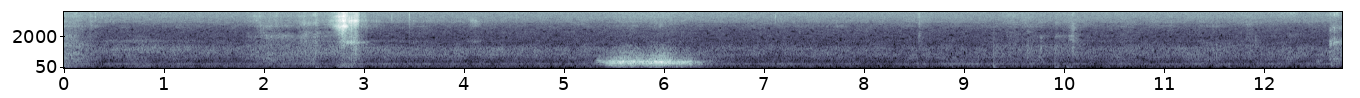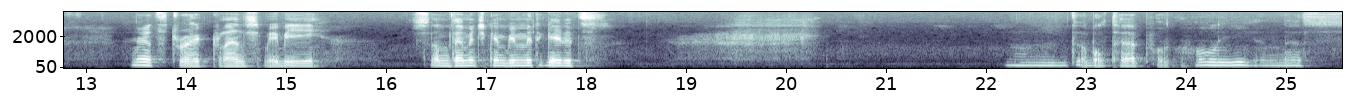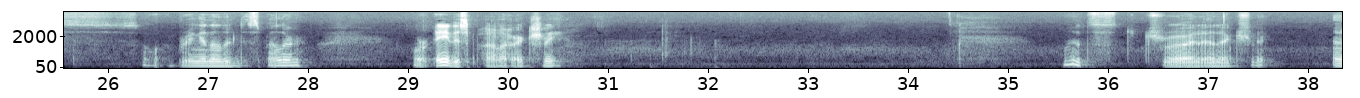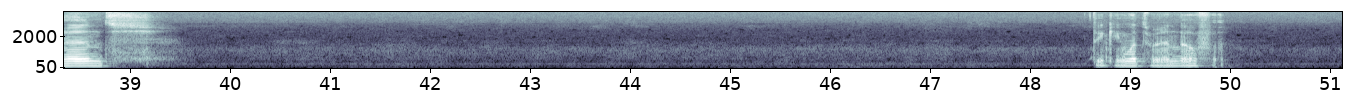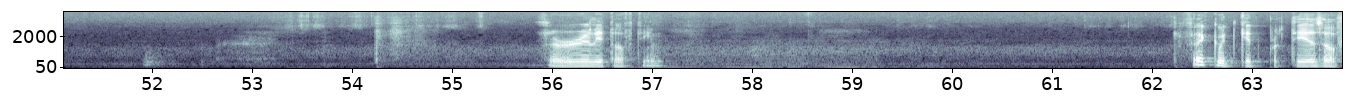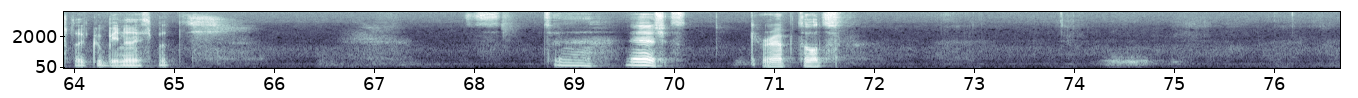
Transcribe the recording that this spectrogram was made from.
Let's try cleanse. Maybe some damage can be mitigated. Double tap on holy and this. So I bring another dispeller. Or a dispeller actually. Let's try that actually. And thinking what to end off. It's a really tough team. If I could get Proteus off, that could be nice, but uh, yeah, just grab thoughts.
